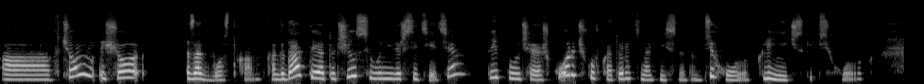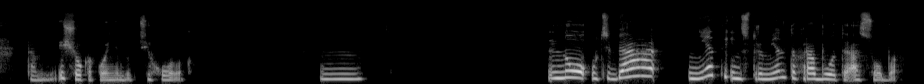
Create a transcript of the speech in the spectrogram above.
А в чем еще загвоздка. Когда ты отучился в университете, ты получаешь корочку, в которой тебе написано там психолог, клинический психолог, там еще какой-нибудь психолог. Но у тебя нет инструментов работы особо.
